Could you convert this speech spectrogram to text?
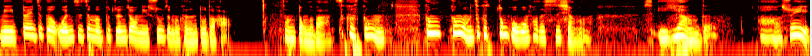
你对这个文字这么不尊重，你书怎么可能读得好？这样懂了吧？这个跟我们跟跟我们这个中国文化的思想啊是一样的啊，所以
